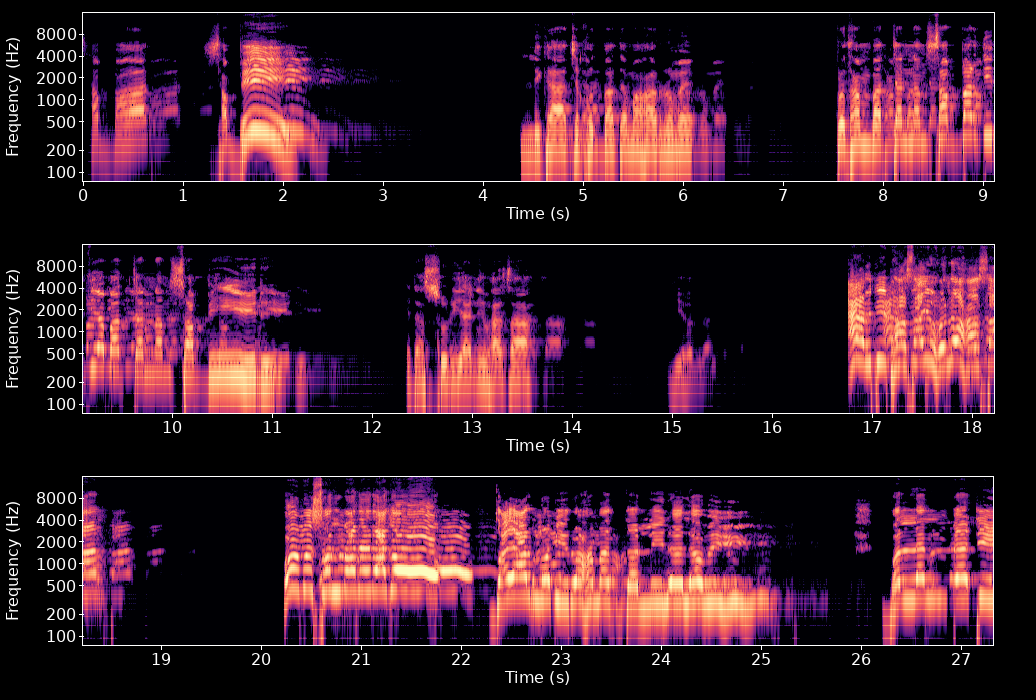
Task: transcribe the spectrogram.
সাব্বার? সাব্বির? লেখা আছে খুতবাতে মহরমে। প্রথম বাচ্চার নাম সাব্বার, দ্বিতীয় বাচ্চার নাম সাব্বির। এটা সুরিয়ানি ভাষা। আরবি ভাষাই হলো হাসান। ও মুসলমানের আগো, দয়ার নবী রহমত বললেন, বেটি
